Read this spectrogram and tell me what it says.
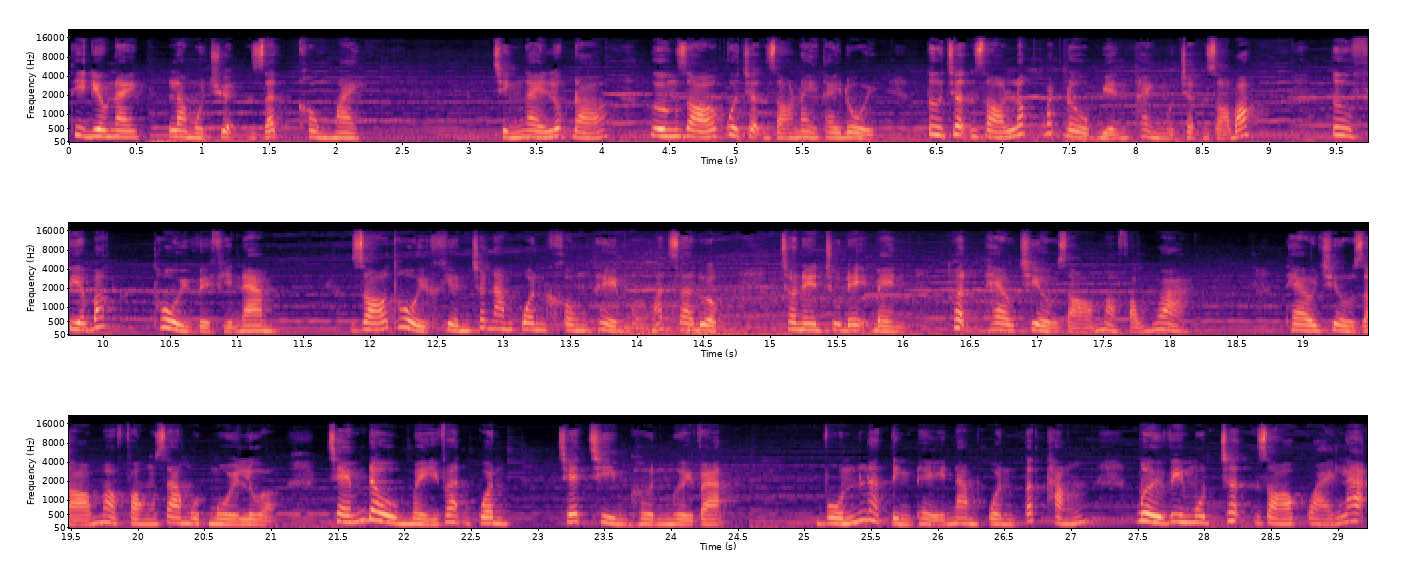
thì điều này là một chuyện rất không may. Chính ngay lúc đó, hướng gió của trận gió này thay đổi, từ trận gió lốc bắt đầu biến thành một trận gió bắc, từ phía bắc thổi về phía nam. Gió thổi khiến cho Nam quân không thể mở mắt ra được, cho nên chu đệ bèn thuận theo chiều gió mà phóng hỏa. Theo chiều gió mà phóng ra một mồi lửa, chém đầu mấy vạn quân, chết chìm hơn 10 vạn. Vốn là tình thế Nam quân tất thắng bởi vì một trận gió quái lạ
